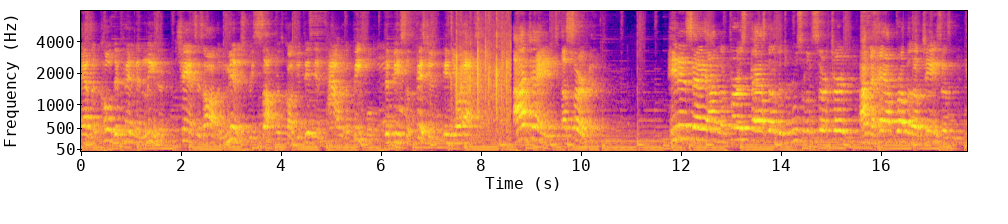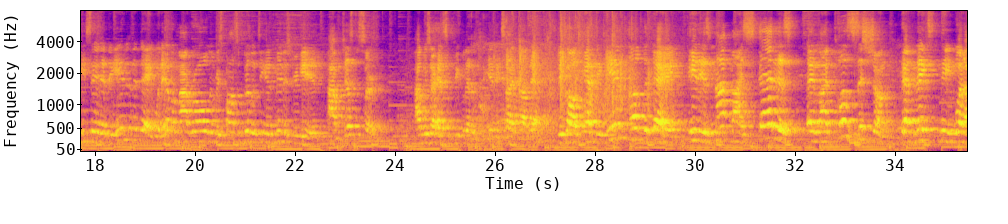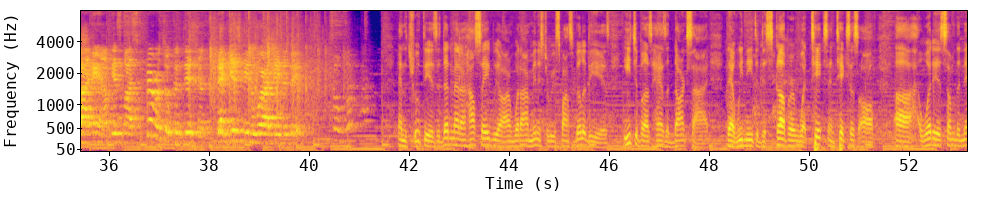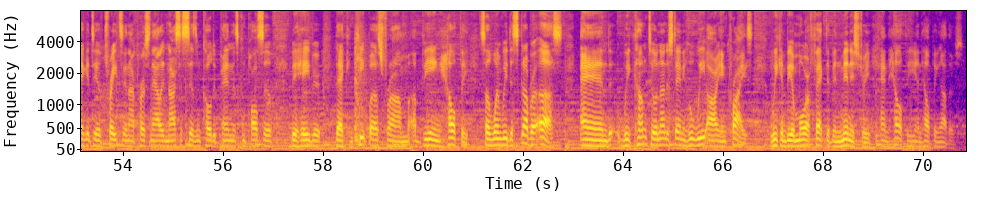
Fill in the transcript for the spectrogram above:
As a codependent leader, chances are the ministry suffers because you didn't empower the people to be sufficient in your absence. I, James, a servant, he didn't say, I'm the first pastor of the Jerusalem church, I'm the half brother of Jesus. He said, at the end of the day, whatever my role and responsibility in ministry is, I'm just a servant. I wish I had some people that are getting excited about that. Because at the end of the day, it is not my status and my position that makes me what I am. It's my spiritual condition that gets me to where I need to be. And the truth is, it doesn't matter how saved we are and what our ministry responsibility is, each of us has a dark side that we need to discover what ticks and ticks us off. Uh, what is some of the negative traits in our personality, narcissism, codependence, compulsive behavior that can keep us from uh, being healthy. So when we discover us, and we come to an understanding who we are in Christ, we can be more effective in ministry and healthy in helping others.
